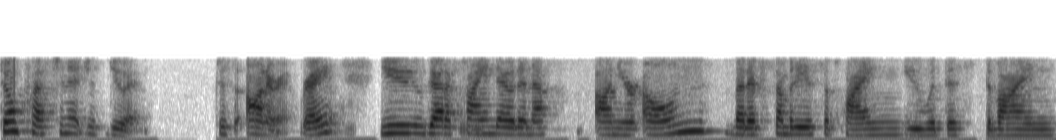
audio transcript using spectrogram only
don't question it, just do it. Just honor it, right? You got to find out enough on your own, but if somebody is supplying you with this divine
